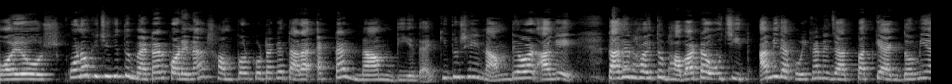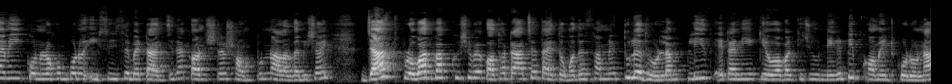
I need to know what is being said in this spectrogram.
বয়স, কোনো কিছু কিন্তু ম্যাটার করে না, সম্পর্কটাকে তারা একটা নাম দিয়ে দেয়। কিন্তু সেই নাম দেওয়ার আগে তাদের হয়তো ভাবাটা উচিত। আমি দেখো, এখানে জাতপাতকে একদমই আমি কোনো রকম কোনো ইস্যু হিসেবে টানছি না, কারণ সেটা সম্পূর্ণ আলাদা বিষয়। জাস্ট প্রবাদ বাক্য হিসেবে কথাটা আছে, তাই তোমাদের সামনে তুলে ধরলাম। প্লিজ এটা নিয়ে কেউ আবার কিছু নেগেটিভ কমেন্ট করো না।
